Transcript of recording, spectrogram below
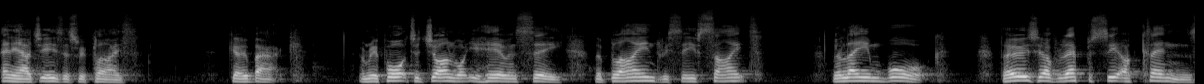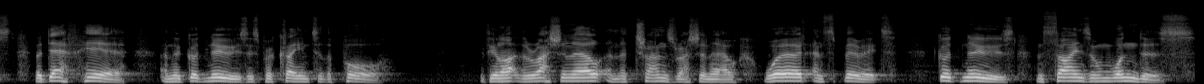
Anyhow, Jesus replies, Go back and report to John what you hear and see. The blind receive sight, the lame walk, those who have leprosy are cleansed, the deaf hear, and the good news is proclaimed to the poor if you like, the rationale and the trans rationale, word and spirit, good news and signs and wonders.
